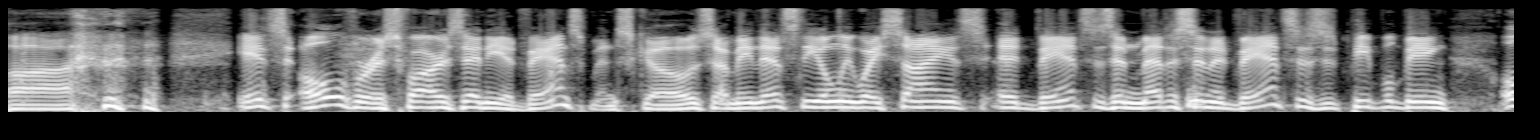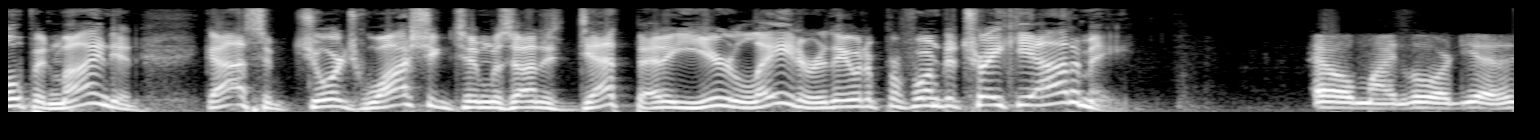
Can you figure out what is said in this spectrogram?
uh, it's over as far as any advancements goes. I mean, that's the only way science advances and medicine advances is people being open minded. Gossip: George Washington was on his deathbed a year later. They would have performed a tracheotomy. Oh my lord! Yeah,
